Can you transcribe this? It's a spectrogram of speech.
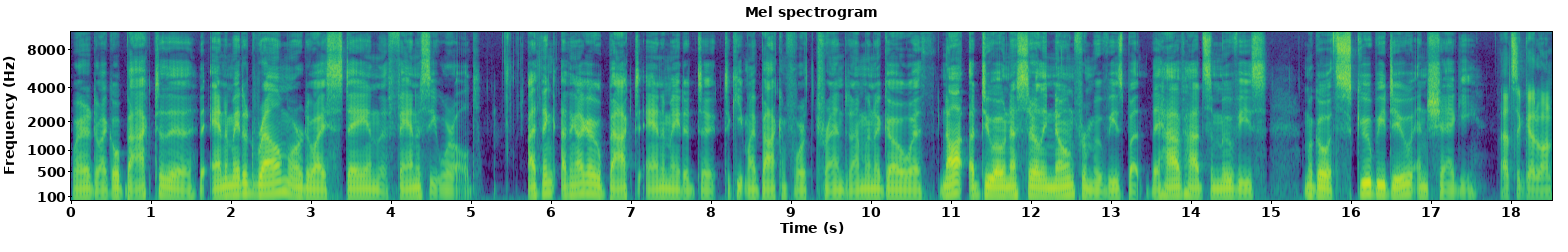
Where do I go back to the, the animated realm or do I stay in the fantasy world? I think I think I gotta go back to animated to, to keep my back and forth trend, and I'm gonna go with not a duo necessarily known for movies, but they have had some movies. I'm gonna go with Scooby Doo and Shaggy. That's a good one.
